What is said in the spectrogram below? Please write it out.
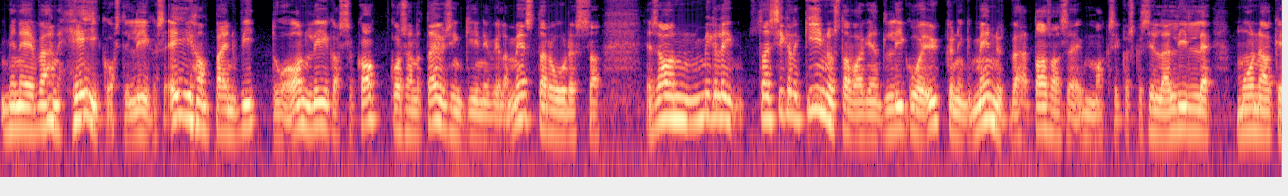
menee vähän heikosti liikassa. Ei ihan päin vittua. On liikassa kakkosena täysin kiinni vielä mestaruudessa. Ja se on mikäli, tai sikäli kiinnostavaakin, että Ligue ykkönenkin mennyt vähän tasaisemmaksi, koska sillä Lille, Monaco,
